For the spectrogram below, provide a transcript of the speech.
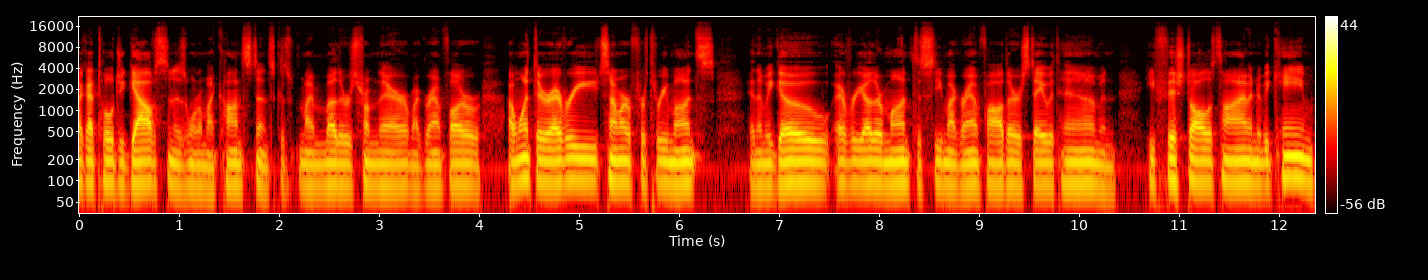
Like I told you, Galveston is one of my constants because my mother's from there. My grandfather. I went there every summer for three months, and then we go every other month to see my grandfather, stay with him, and he fished all the time, and it became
